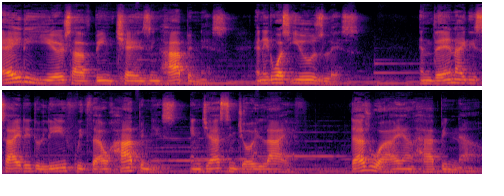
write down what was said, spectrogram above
Eighty years I've been chasing happiness, and it was useless. And then I decided to live without happiness and just enjoy life. That's why I'm happy now.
